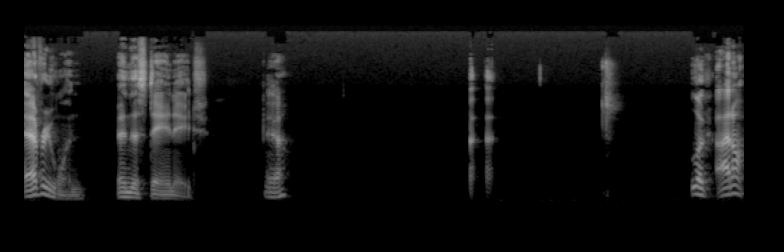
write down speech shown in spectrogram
everyone in this day and age. Yeah. look, I don't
